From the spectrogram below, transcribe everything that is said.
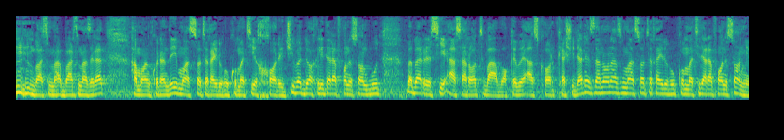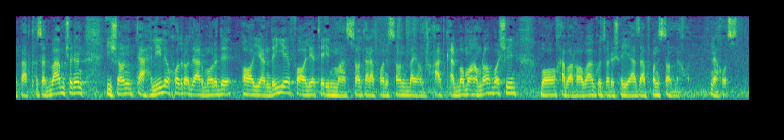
برز معذرت هماهنگ کننده مؤسسات غیر حکومتی خارجی و داخلی در افغانستان بود و بررسی اثرات و عواقب از کار کشیدن زنان از مؤسسات غیر حکومتی در افغانستان می‌پردازد و همچنین ایشان تحلیل خود را در مورد آینده فعالیت این مؤسسات در افغانستان بیان خواهد کرد. با ما همراه باشین با خبرها و گزارش از افغانستان نخست.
